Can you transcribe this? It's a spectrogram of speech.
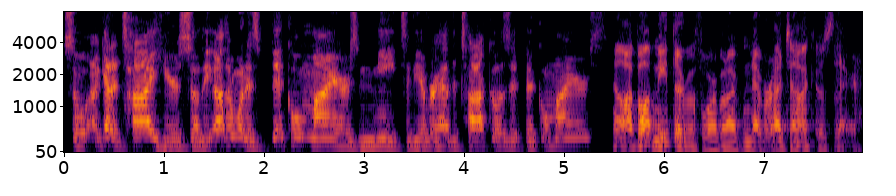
so I got a tie here. So the other one is Bichelmeyer's Meats. Have you ever had the tacos at Bichelmeyer's? No, I bought meat there before, but I've never had tacos there.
